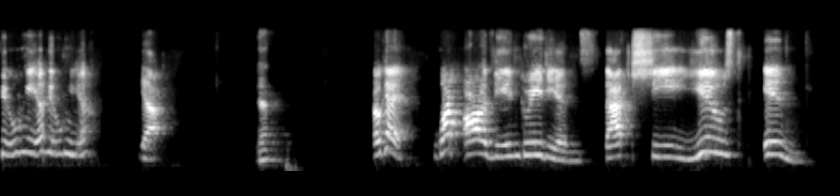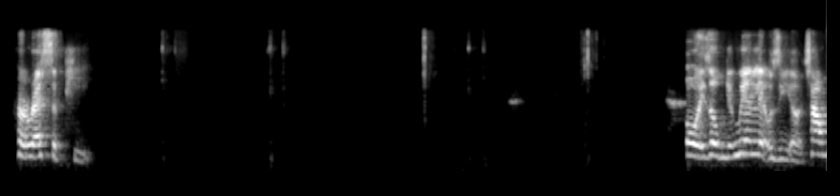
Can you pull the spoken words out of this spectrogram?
Hữu Nghĩa, Hữu Nghĩa. Dạ. Yeah. Okay, what are the ingredients that she used in her recipe? Ấy dùng những nguyên liệu gì ở trong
